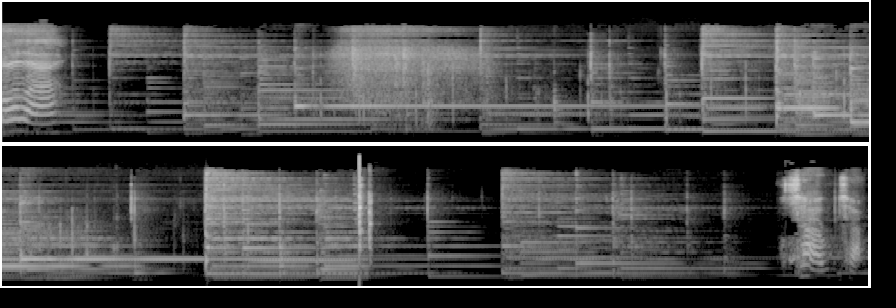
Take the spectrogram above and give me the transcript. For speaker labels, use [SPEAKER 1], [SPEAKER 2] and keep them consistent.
[SPEAKER 1] Olá. Tchau, tchau.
